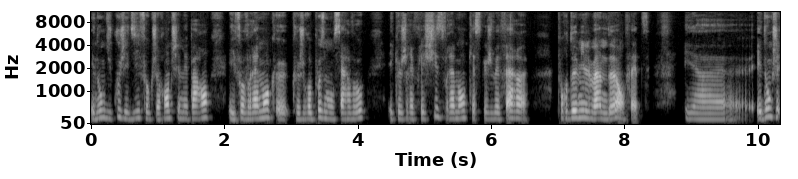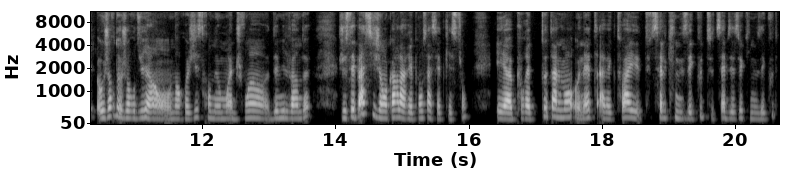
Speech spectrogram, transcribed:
Et donc, du coup, j'ai dit, il faut que je rentre chez mes parents et il faut vraiment que, que je repose mon cerveau et que je réfléchisse vraiment qu'est-ce que je vais faire pour 2022 en fait. Et, et donc au jour d'aujourd'hui, hein, on enregistre, on est au mois de juin 2022. Je ne sais pas si j'ai encore la réponse à cette question. Et pour être totalement honnête avec toi et toutes celles qui nous écoutent, toutes celles et ceux qui nous écoutent,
